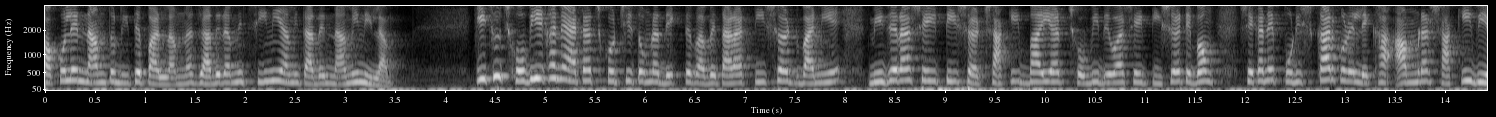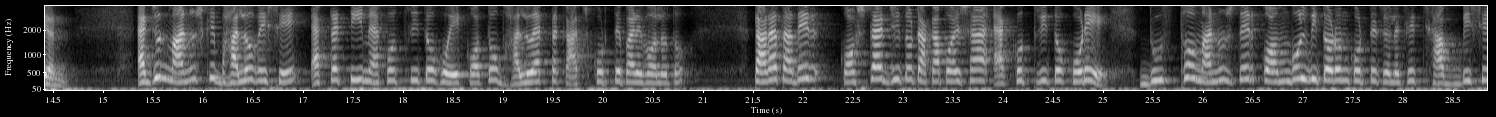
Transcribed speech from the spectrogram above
সকলের নাম তো নিতে পারলাম না, যাদের আমি চিনি আমি তাদের নামই নিলাম। কিছু ছবি এখানে অ্যাটাচ করছি, তোমরা দেখতে পাবে, তারা টি শার্ট বানিয়ে নিজেরা সেই টি শার্ট সাকিব ভাই আর ছবি দেওয়া সেই টি শার্ট এবং সেখানে পরিষ্কার করে লেখা, আমরা সাকিবিয়ান। একজন মানুষকে ভালোবেসে একটা টিম একত্রিত হয়ে কত ভালো একটা কাজ করতে পারে বলো তো? তারা তাদের কষ্টার্জিত টাকা পয়সা একত্রিত করে দুস্থ মানুষদের কম্বল বিতরণ করতে চলেছে ছাব্বিশে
